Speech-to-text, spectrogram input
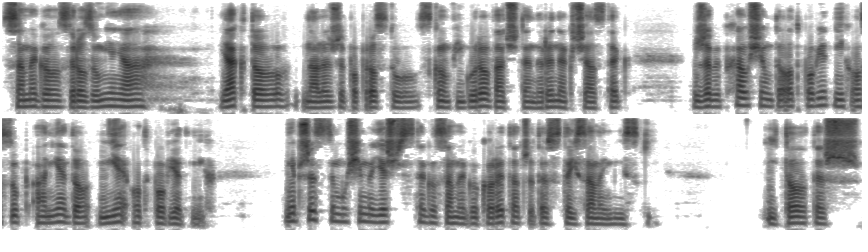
samego zrozumienia, jak to należy po prostu skonfigurować ten rynek ciastek, żeby pchał się do odpowiednich osób, a nie do nieodpowiednich. Nie wszyscy musimy jeść z tego samego koryta, czy też z tej samej miski. I to też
